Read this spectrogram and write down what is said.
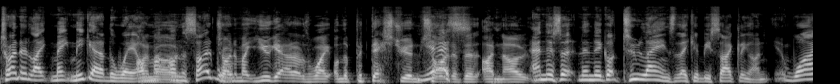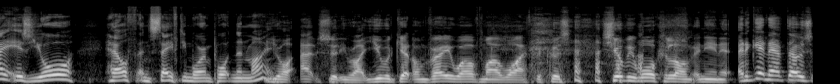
Trying to like make me get out of the way on, my, on the sidewalk? Trying to make you get out of the way on the pedestrian side of the. I know. And there's a, then they've got two lanes that they could be cycling on. Why is your health and safety more important than mine? You're absolutely right. You would get on very well with my wife because she'll be walking along and you know, and again they have those.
